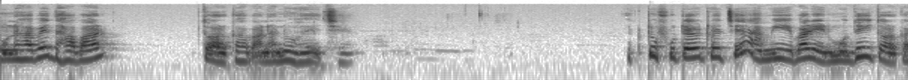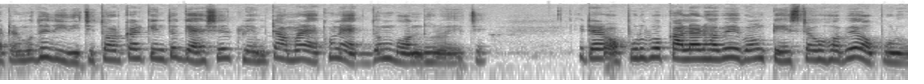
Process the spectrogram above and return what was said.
মনে হবে ধাবার তরকা বানানো হয়েছে। একটু ফুটে উঠেছে, আমি এবার এর মধ্যেই তরকাটার মধ্যে দিয়ে দিচ্ছি। তরকার কিন্তু গ্যাসের ফ্লেমটা আমার এখন একদম বন্ধ রয়েছে। এটার অপূর্ব কালার হবে এবং টেস্টটাও হবে অপূর্ব।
